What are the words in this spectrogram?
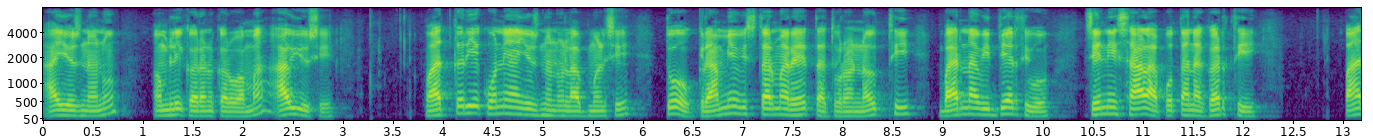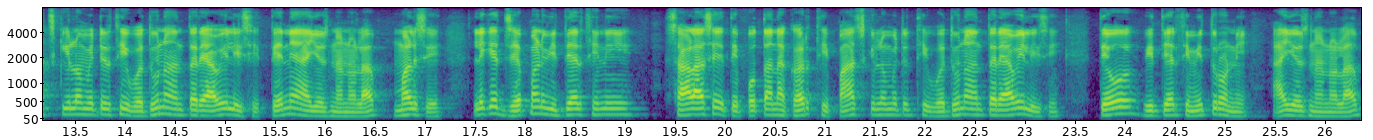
આ યોજનાનું અમલીકરણ કરવામાં આવ્યું છે. વાત કરીએ કોને આ યોજનાનો લાભ મળશે? તો ગ્રામ્ય વિસ્તારમાં રહેતા ધોરણ નવથી બારના વિદ્યાર્થીઓ જેની શાળા પોતાના ઘરથી પાંચ કિલોમીટરથી વધુના અંતરે આવેલી છે, તેને આ યોજનાનો લાભ મળશે. એટલે કે જે પણ વિદ્યાર્થીની શાળા છે, તે પોતાના ઘરથી પાંચ કિલોમીટરથી વધુના અંતરે આવેલી છે, તેઓ વિદ્યાર્થી મિત્રોને આ યોજનાનો લાભ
